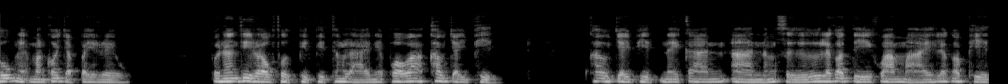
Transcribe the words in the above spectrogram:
ทุกเนี่ยมันก็จะไปเร็ว เพราะนั้นที่เราฝึกผิดผิดทั้งหลายเนี่ยเพราะว่าเข้าใจผิด เข้าใจผิดในการอ่านหนังสือแล้วก็ตีความหมายแล้วก็ผิด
